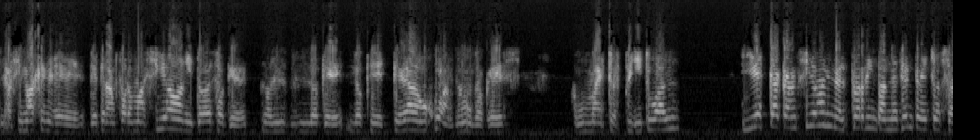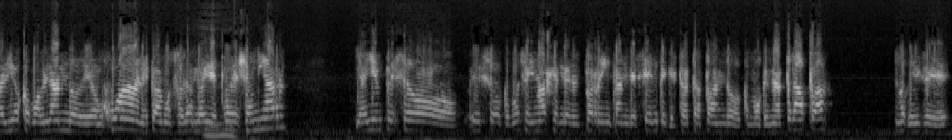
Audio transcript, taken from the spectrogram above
las imágenes de, de transformación y todo eso que lo, lo que lo que te da Don Juan, ¿no? Lo que es como un maestro espiritual. Y esta canción, El perro incandescente, de hecho salió como hablando de Don Juan, estábamos hablando ahí después de llamear, y ahí empezó eso, como esa imagen del perro incandescente que está tapando, como que me atrapa, lo que dice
